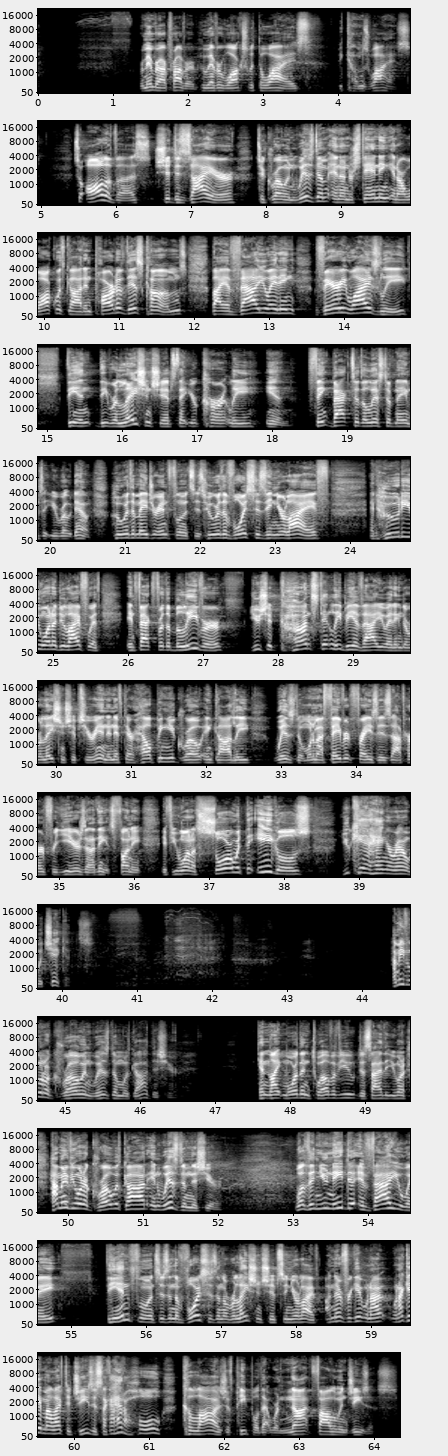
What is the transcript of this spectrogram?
Remember our proverb whoever walks with the wise becomes wise. So, all of us should desire to grow in wisdom and understanding in our walk with God. And part of this comes by evaluating very wisely the, the relationships that you're currently in. Think back to the list of names that you wrote down. Who are the major influences? Who are the voices in your life? And who do you want to do life with? In fact, for the believer, you should constantly be evaluating the relationships you're in and if they're helping you grow in godly wisdom. One of my favorite phrases I've heard for years, and I think it's funny if you want to soar with the eagles, you can't hang around with chickens. How many of you want to grow in wisdom with God this year? Can like more than 12 of you decide that you want to? How many of you want to grow with God in wisdom this year? Well, then you need to evaluate the influences and the voices and the relationships in your life. I'll never forget when I when I gave my life to Jesus, like I had a whole collage of people that were not following Jesus.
